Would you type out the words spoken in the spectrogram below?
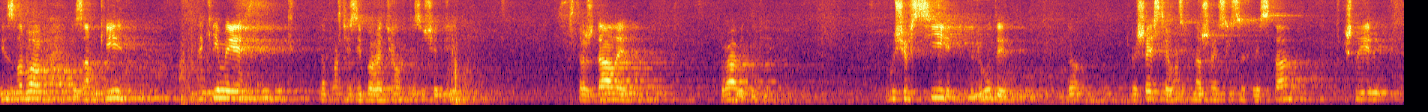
Він зламав замки, під якими на протязі багатьох тисячоліть страждали праведники. Тому що всі люди до пришестя Господа нашого Ісуса Христа пішли в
